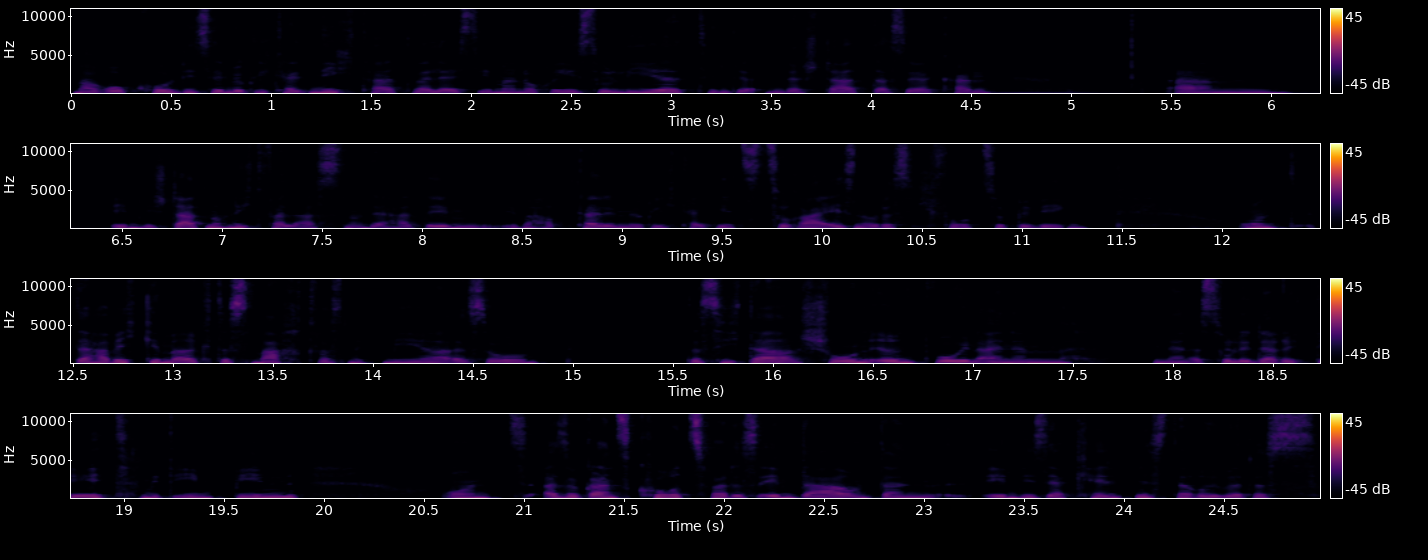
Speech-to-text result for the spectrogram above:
Marokko diese Möglichkeit nicht hat, weil er ist immer noch isoliert in der, in der Stadt, also er kann ähm, eben die Stadt noch nicht verlassen und er hat eben überhaupt keine Möglichkeit jetzt zu reisen oder sich fortzubewegen. Und da habe ich gemerkt, das macht was mit mir, also dass ich da schon irgendwo in einem in einer Solidarität mit ihm bin. Und also ganz kurz war das eben da und dann eben diese Erkenntnis darüber, dass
